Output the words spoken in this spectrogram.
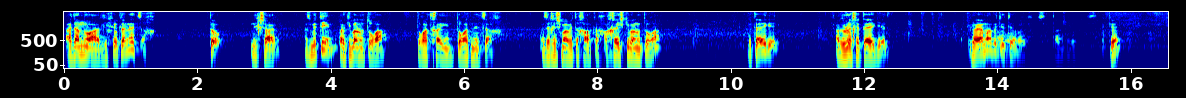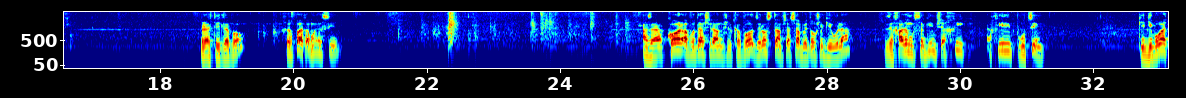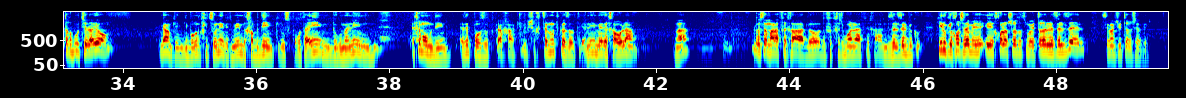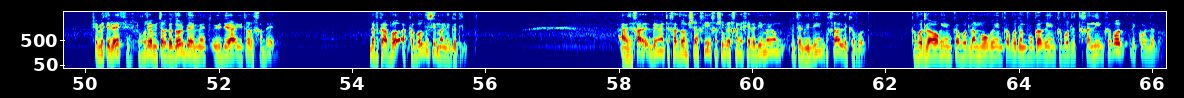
אדם נועד לחיות לנצח. טוב, נכשל, אז מתים. אבל קיבלנו תורה, תורת חיים, תורת נצח. אז איך יש מוות אחר כך? אחרי שקיבלנו תורה? חטא העגל. אז אולי חטא העגל? לא היה מוות יותר, שטן שלו. כן? ולעתיד לבוא, חרפת עמו יסיר. אז כל עבודה שלנו של כבוד, זה לא סתם שעכשיו בדור של גאולה, זה אחד המושגים שהכי הכי פרוצים. כי גיבורי התרבות של היום, גם כן, גיבורים חיצוניים, את מי הם מכבדים? כאילו ספורטאים, דוגמנים, איך הם עומדים? איזה פוזות? ככה, כאילו שחצנות כזאת, אני מלך העולם. מה? לא שם על אף אחד, לא דופק חשבון לאף אחד, מזלזל, כאילו ככל שאדם יכול להרשות לעצמו יותר לזלזל, סימן שהוא יותר שווה. כשהאמת היא להפך, ככל שאדם יותר גדול באמת, הוא יודע יותר לכבד. דווקא הכבוד- הוא סימן לגדלות. אז אחד, באמת, אחד הדברים שהכי חשוב לחנך ילדים היום, ותלמידים בכלל, לכבוד. כבוד להורים, כבוד למורים, כבוד למבוגרים, כבוד לתכנים, כבוד לכל דבר.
